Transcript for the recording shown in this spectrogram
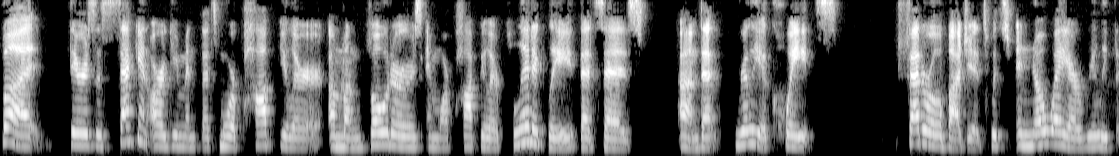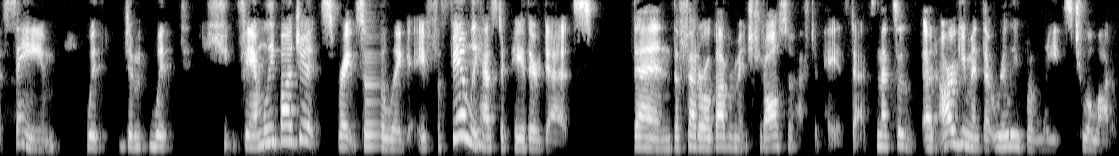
but there's a second argument that's more popular among voters and more popular politically that says um, that really equates federal budgets, which in no way are really the same with with family budgets, right? So, like, if a family has to pay their debts, then the federal government should also have to pay its debts, and that's a, an argument that really relates to a lot of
